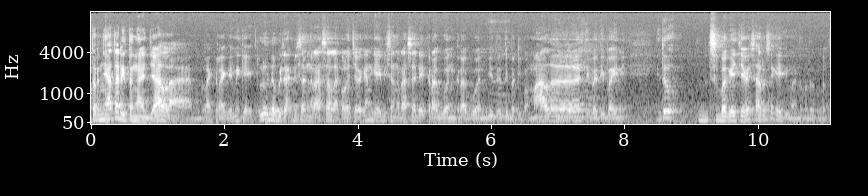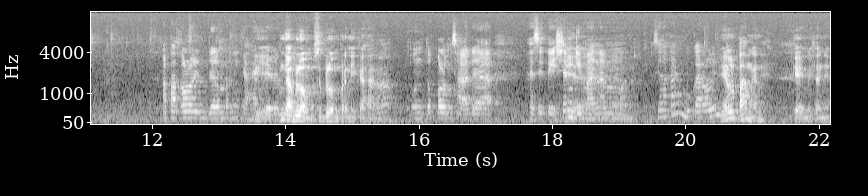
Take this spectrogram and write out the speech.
ternyata di tengah jalan laki-laki ini kayak lu udah bisa, ngerasa lah kalau cewek kan kayak bisa ngerasa dia keraguan-keraguan gitu tiba-tiba males, Iya. tiba-tiba ini. Itu sebagai cewek seharusnya kayak gimana menurut lu? apa kalau di dalam pernikahan Iya. dalam Enggak belum, sebelum pernikahan. Hah? untuk kalau misalnya ada hesitation Iya. gimana Mem? silakan Bu Karolin Ya lu paham kan ya? Kayak misalnya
